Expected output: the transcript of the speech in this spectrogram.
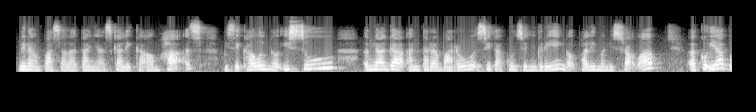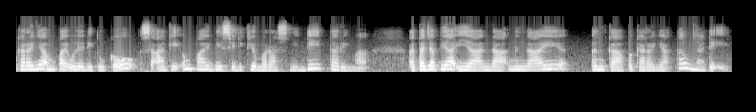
Ngenang pasal tanya sekali ke aum khas, bisi kawal ngau isu ngaga antara baru si tak kunsi negeri ngau parlimen di Sarawak. Aku ia perkaranya empai boleh ditukar seagi empai di rasmi diterima. Tajapia ia nak ngengai engka perkaranya tahu nyadi.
